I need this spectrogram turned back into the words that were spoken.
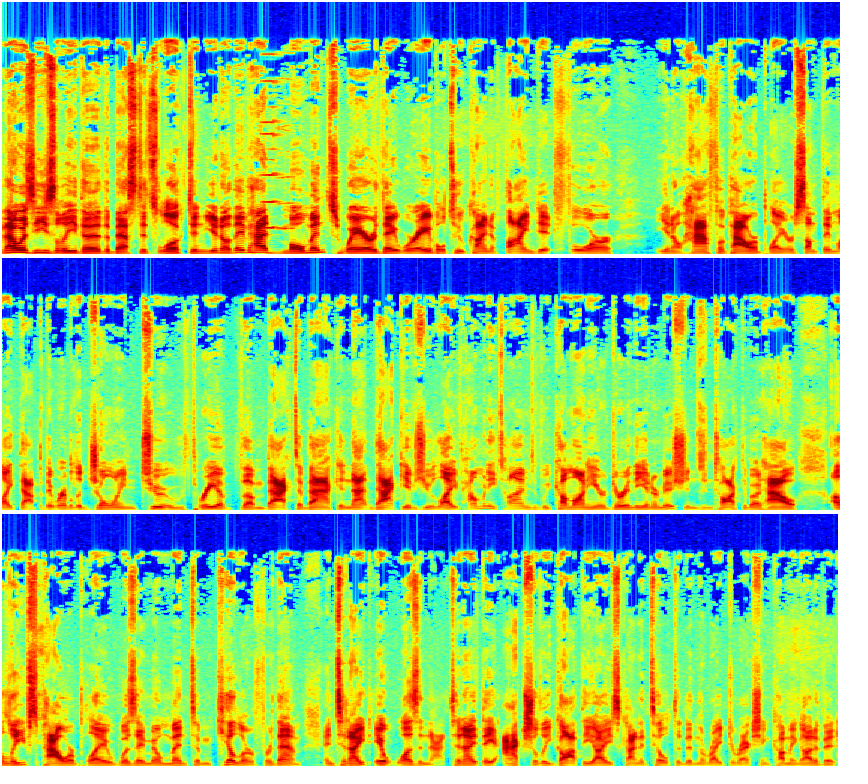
that was easily the the best it's looked, and you know they've had moments where they were able to kind of find it for you know, half a power play or something like that. But they were able to join two, three of them back to back, and that that gives you life. How many times have we come on here during the intermissions and talked about how a Leafs power play was a momentum killer for them? And tonight it wasn't that. Tonight they actually got the ice kind of tilted in the right direction coming out of it.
